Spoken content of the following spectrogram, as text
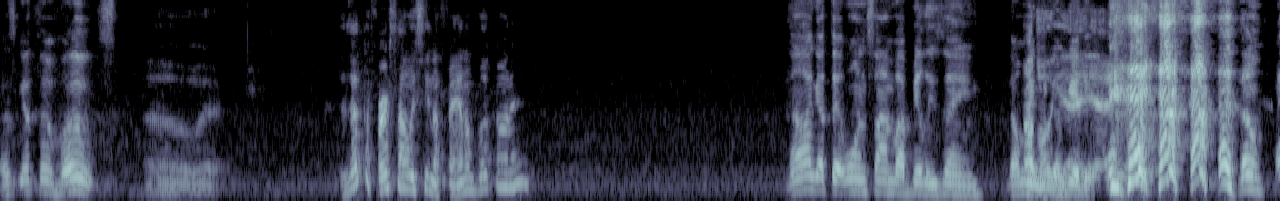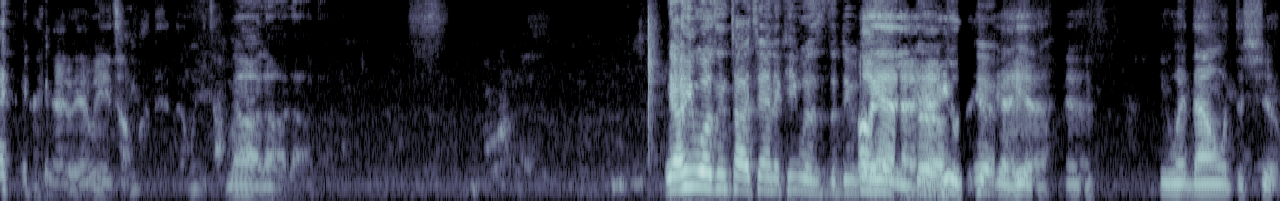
Let's get the votes. oh, man. is that the first time we've seen a Phantom book on it? No, I got that one signed by Billy Zane. Don't make Oh, me go yeah, get yeah, it. Don't make me- Yeah, yeah, we ain't talking about that. though. We ain't talking no, about no, no, no. Yeah, he was in Titanic. He was the dude. Oh yeah, yeah, he was, yeah. yeah, yeah, yeah. He went down with the ship.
